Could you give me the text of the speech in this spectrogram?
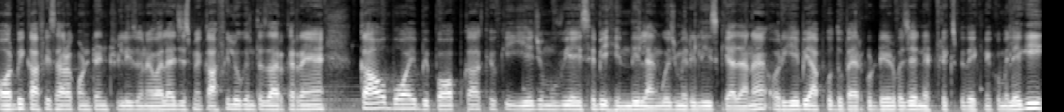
और भी काफ़ी सारा कंटेंट रिलीज़ होने वाला है, जिसमें काफ़ी लोग इंतज़ार कर रहे हैं काओ बॉय बिपॉप का, क्योंकि ये जो मूवी है, इसे भी हिंदी लैंग्वेज में रिलीज़ किया जाना है और ये भी आपको दोपहर को डेढ़ बजे नेटफ्लिक्स पे देखने को मिलेगी।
